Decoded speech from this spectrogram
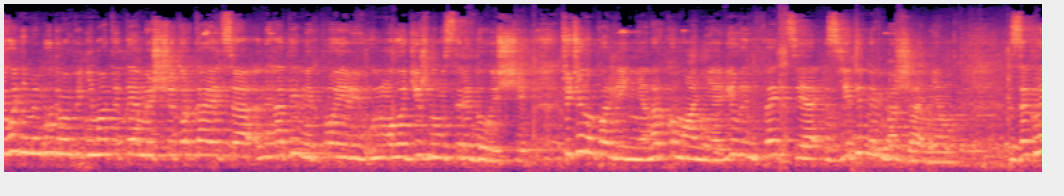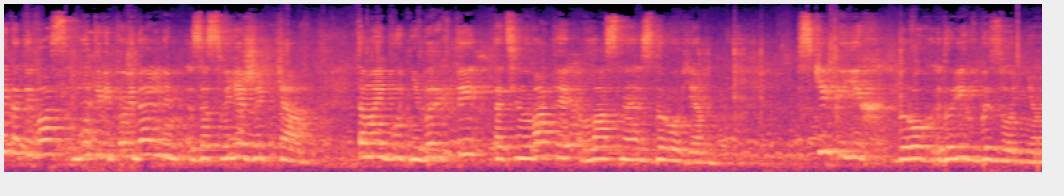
Сьогодні ми будемо піднімати теми, що торкаються негативних проявів у молодіжному середовищі: тютюнопаління, наркоманія, віл-інфекція з єдиним бажанням закликати вас бути відповідальним за своє життя та майбутнє, берегти та цінувати власне здоров'я. Скільки їх дорог доріг в безодню,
